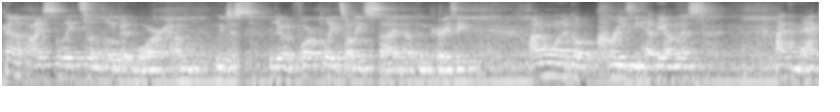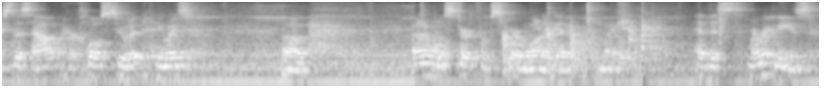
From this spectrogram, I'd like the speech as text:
kind of isolates a little bit more. Um, we just, we're doing four plates on each side, nothing crazy. I don't wanna go crazy heavy on this. I've maxed this out, or close to it anyways. Um, but I don't wanna start from square one again. I'm like, had this, my right knee is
